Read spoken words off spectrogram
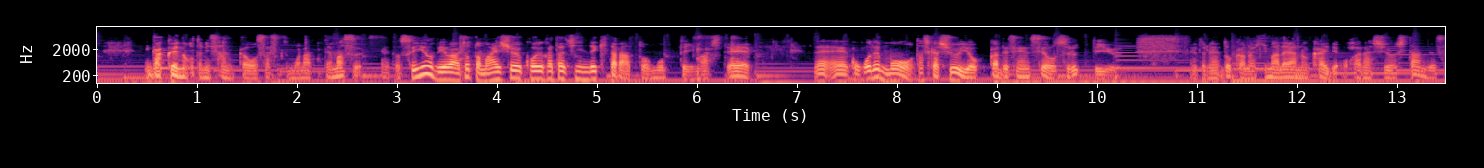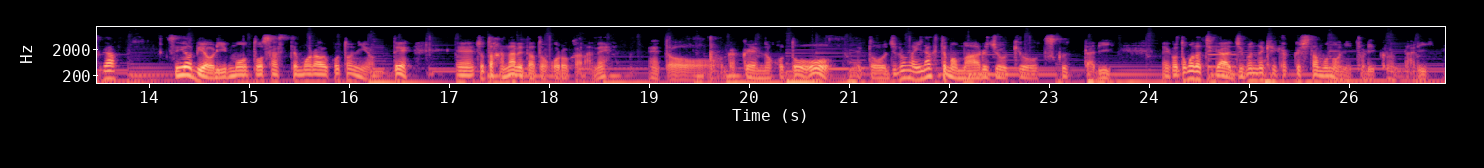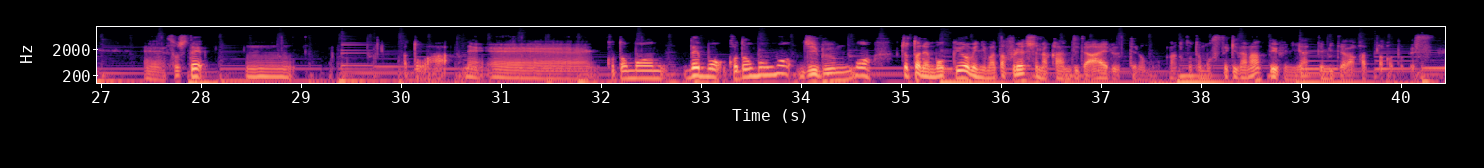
学園のことに参加をさせてもらってます。えっ、と、水曜日はちょっと毎週こういう形にできたらと思っていまして、でえここでも確か週4日で先生をするっていう、えっ、とね、どっかのヒマラヤの会でお話をしたんですが、水曜日をリモートさせてもらうことによって、えー、ちょっと離れたところからね、え、ー、と、学園のことを、え、ー、と、自分がいなくても回る状況を作ったり、え子供たちが自分で計画したものに取り組んだり、えそして、うん、あとはね、えー、子供でも、子供も自分も、ちょっとね、木曜日にまたフレッシュな感じで会えるっていうのも、なんかとても素敵だなっていうふうにやってみて分かったことです。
